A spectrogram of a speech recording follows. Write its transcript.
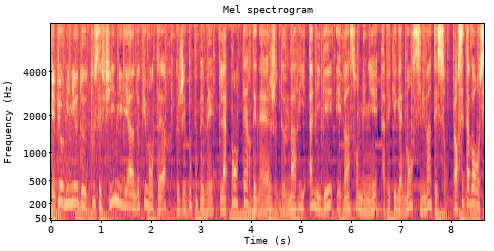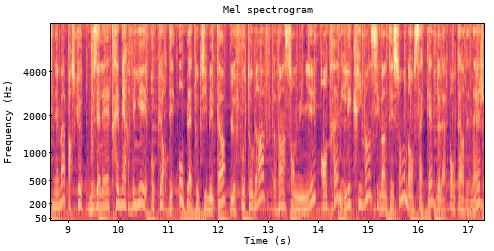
Et puis au milieu de tous ces films, il y a un documentaire que j'ai beaucoup aimé, La Panthère des Neiges de Marie Amiguet et Vincent Munier avec également Sylvain Tesson. Alors c'est à voir au cinéma parce que vous allez être émerveillé au cœur des hauts plateaux tibétains. Le photographe Vincent Munier entraîne l'écrivain Sylvain Tesson dans sa quête de la panthère des neiges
